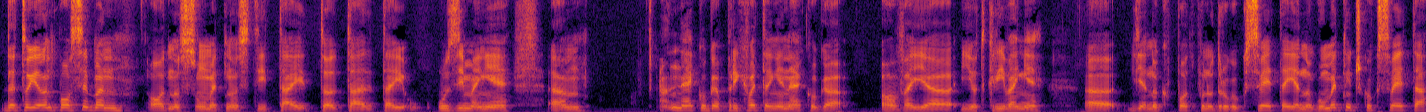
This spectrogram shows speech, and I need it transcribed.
da je to jedan poseban odnos umetnosti, taj, to, ta, taj uzimanje um, nekoga, prihvatanje nekoga ovaj, uh, i otkrivanje uh, jednog potpuno drugog sveta, jednog umetničkog sveta,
